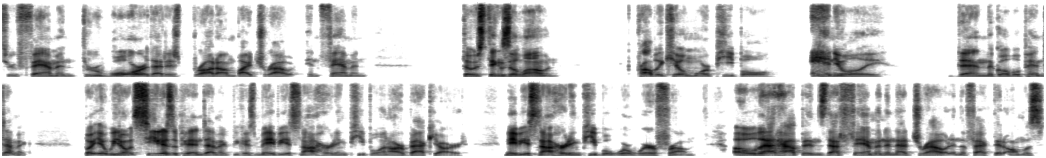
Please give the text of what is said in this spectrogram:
through famine, through war that is brought on by drought and famine, those things alone probably kill more people annually than the global pandemic. But yet we don't see it as a pandemic because maybe it's not hurting people in our backyard. Maybe it's not hurting people where we're from oh, that happens, that famine and that drought, and the fact that almost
